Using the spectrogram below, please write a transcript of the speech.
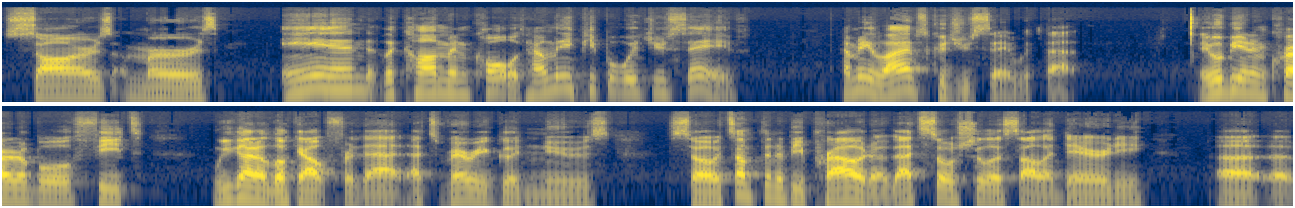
SARS, MERS, and the common cold? How many people would you save? How many lives could you save with that? It would be an incredible feat. We got to look out for that. That's very good news. So it's something to be proud of. That's socialist solidarity. Uh, uh,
